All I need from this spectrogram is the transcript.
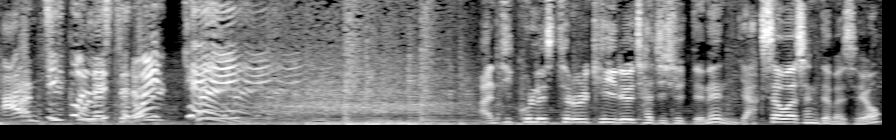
안티콜레스테롤 K 안티콜레스테롤 K를 찾으실 때는 약사와 상담하세요.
